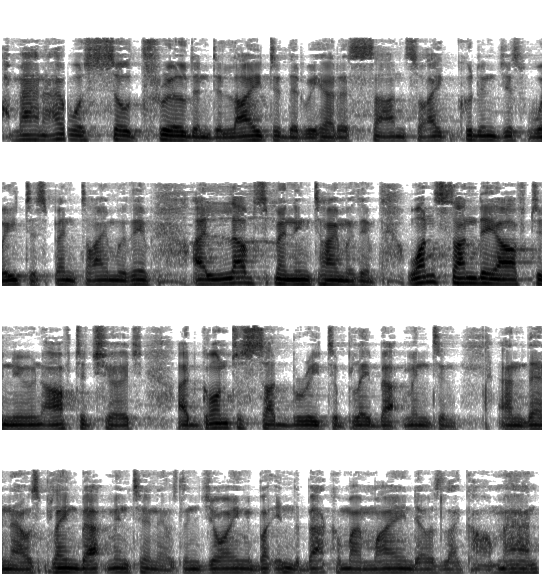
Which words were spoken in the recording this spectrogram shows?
oh man, I was so thrilled and delighted that we had a son, so I couldn't just wait to spend time with him. I loved spending time with him. One Sunday afternoon after church, I'd gone to Sudbury to play badminton, and then I was playing badminton, I was enjoying it, but in the back of my mind, I was like, oh man,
